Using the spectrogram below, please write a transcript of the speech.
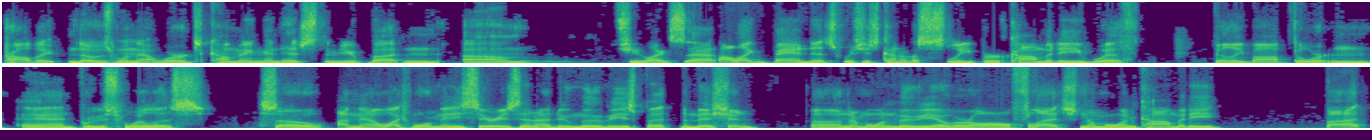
probably knows when that word's coming and hits the mute button. Um, she likes that. I like Bandits, which is kind of a sleeper comedy with Billy Bob Thornton and Bruce Willis. So, I mean, I watch more miniseries than I do movies, but The Mission, uh, number one movie overall, Fletch, number one comedy. But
